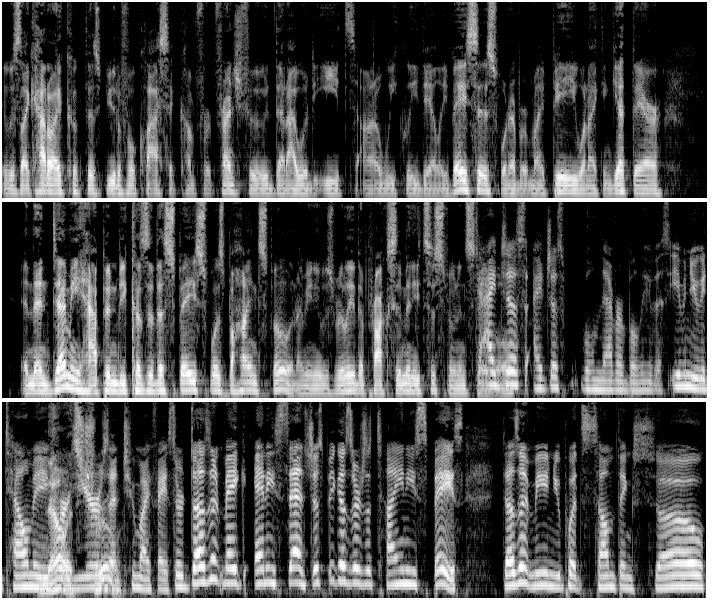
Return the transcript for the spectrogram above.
it was like, how do I cook this beautiful classic comfort French food that I would eat on a weekly, daily basis, whatever it might be, when I can get there. And then Demi happened because of the space was behind Spoon. I mean, it was really the proximity to Spoon and Stable. i just i just will never believe this even you could tell me No, for years true. and to my face there doesn't make any sense just because there's a tiny space doesn't mean you put something so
